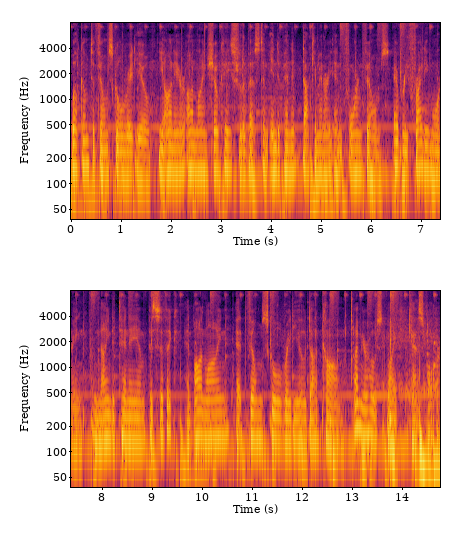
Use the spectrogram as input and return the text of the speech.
Welcome to Film School Radio, the on air online showcase for the best in independent documentary and foreign films, every Friday morning from 9 to 10 a.m. Pacific and online at filmschoolradio.com. I'm your host, Mike Kaspar.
